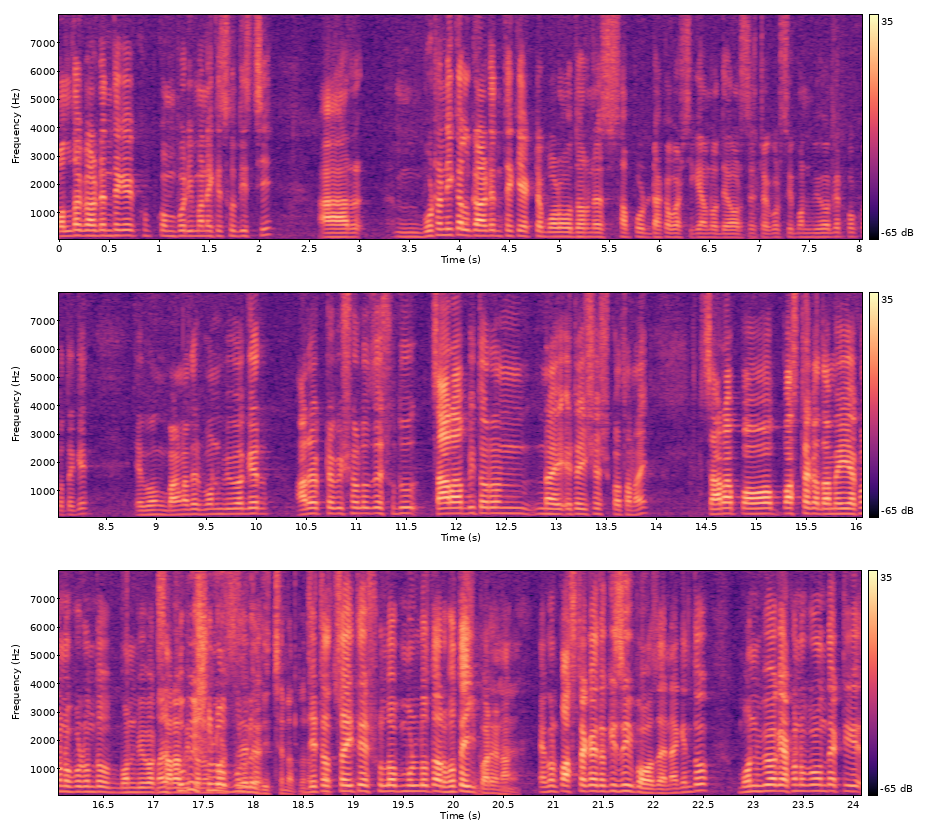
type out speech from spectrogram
বলদা গার্ডেন থেকে খুব কম পরিমাণে কিছু দিচ্ছি। আর বোটানিক্যাল গার্ডেন থেকে একটা বড় ধরনের সাপোর্ট ঢাকাবাসীকে আমরা দেওয়ার চেষ্টা করছি বন বিভাগের পক্ষ থেকে। এবং বাংলাদেশ বন বিভাগের আরও একটা বিষয় হলো যে শুধু চারা বিতরণ নাই এটাই শেষ কথা নয়। চারা পাওয়া পাঁচ টাকা দামে এখনও পর্যন্ত বন বিভাগ মানে চারা সুলভ মূল্যে দিচ্ছেন আপনারা, যেটা চাইতে সুলভ মূল্য তো আর হতেই পারে না। এখন পাঁচ টাকায় তো কিছুই পাওয়া যায় না। কিন্তু বন বিভাগ এখনও পর্যন্ত একটি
